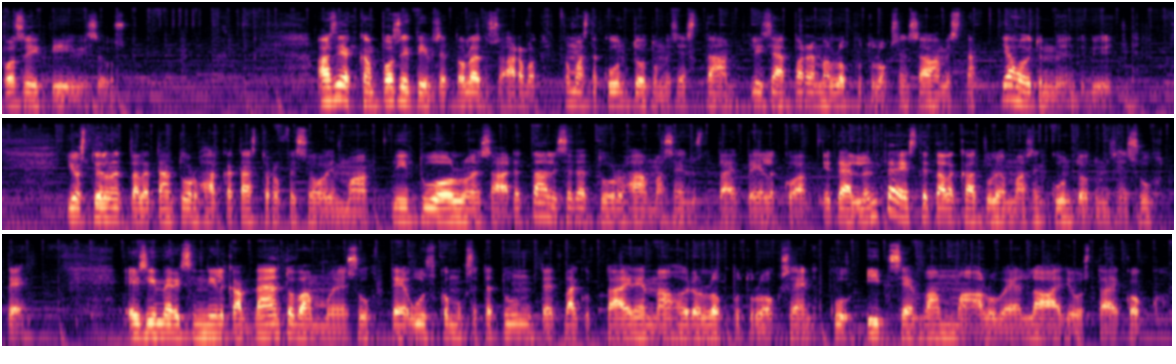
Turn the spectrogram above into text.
positiivisuus. Asiakkaan positiiviset oletusarvot omasta kuntoutumisestaan lisää paremman lopputuloksen saamista ja hoitomyöntyvyyttä. Jos tilannetta aletaan turhaa katastrofisoimaan, niin tuolloin saadetaan lisätä turhaa masennusta tai pelkoa, ja tällöin niitä esteitä alkaa tulemaan sen kuntoutumisen suhteen. Esimerkiksi nilkan vääntovammojen suhteen uskomukset ja tunteet vaikuttaa enemmän hoidon lopputulokseen kuin itse vamma-alueen laajuus tai koko.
